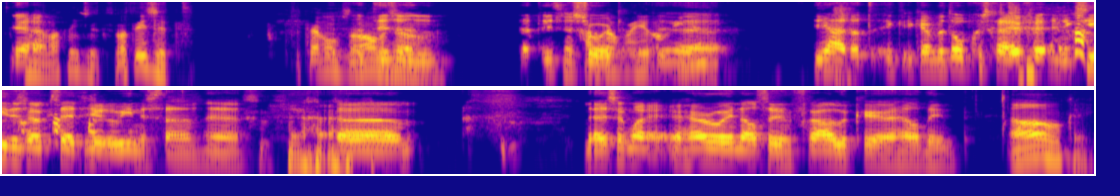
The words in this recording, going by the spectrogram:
Ja, Ja, wat is het? Wat is het? Vertel ons dan het is over. een, het is een Gaat soort... ja, dat, ik, ik heb het opgeschreven en ik zie dus ook steeds heroïne staan. Ja. Ehm, nee, zeg maar heroïne als in vrouwelijke heldin. Oh, oké.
